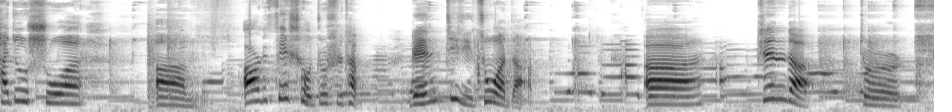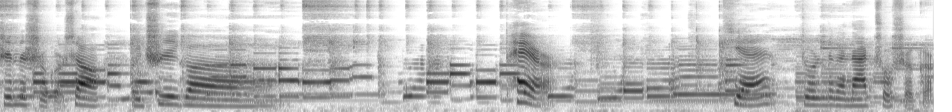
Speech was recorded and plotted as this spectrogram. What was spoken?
他就说，嗯，artificial 就是他人自己做的，呃，真的就是真的 sugar，像你吃一个 pear，甜就是那个 natural sugar。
